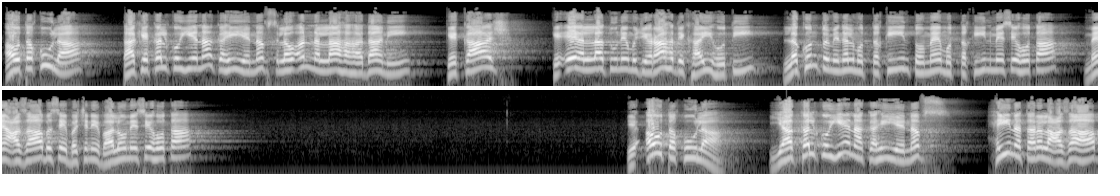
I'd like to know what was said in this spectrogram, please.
او تقولا، تاکہ کل کو یہ نہ کہی یہ نفس، لو ان اللہ ہدانی، کہ کاش، کہ اے اللہ تو نے مجھے راہ دکھائی ہوتی لکن تو من المتقین، تو میں متقین میں سے ہوتا، میں عذاب سے بچنے والوں میں سے ہوتا۔ یہ او تقولا، یا کل کو یہ نہ کہی یہ نفس ہی نہ ترل عذاب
